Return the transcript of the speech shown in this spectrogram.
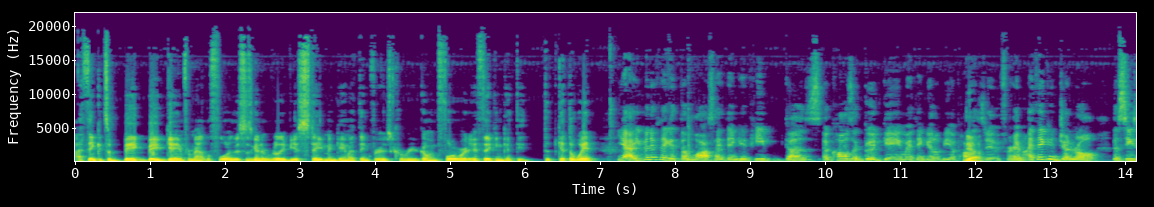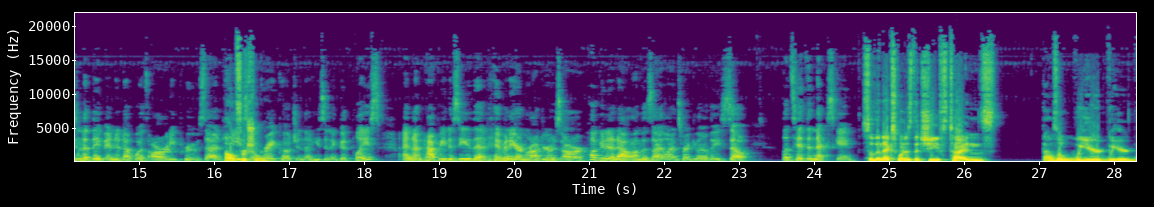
I think it's a big, big game for Matt LaFleur. This is going to really be a statement game, I think, for his career going forward if they can get the, the get the win. Yeah, even if they get the loss, I think if he does uh, calls a good game, I think it'll be a positive for him. I think in general, the season that they've ended up with already proves that Oh, he's a sure. great coach and that he's in a good place. And I'm happy to see that him and Aaron Rodgers are hugging it out on the sidelines regularly. So let's hit the next game. So the next one is the Chiefs Titans. That was a weird, weird,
